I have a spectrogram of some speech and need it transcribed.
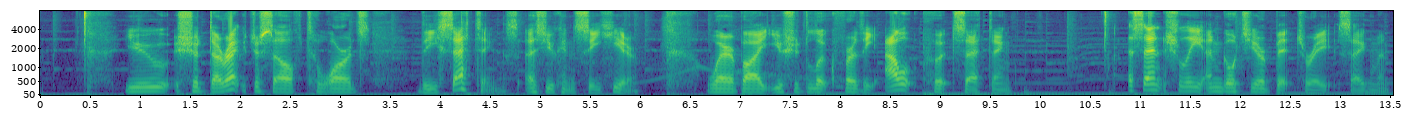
you should direct yourself towards the settings, as you can see here, whereby you should look for the output setting, essentially, and go to your bitrate segment.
